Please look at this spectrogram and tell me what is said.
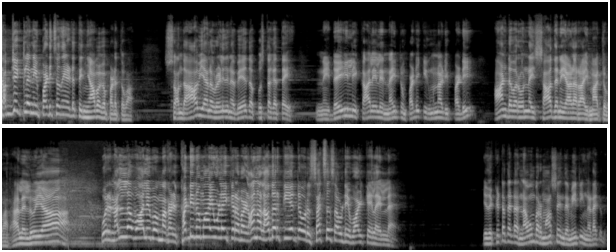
சப்ஜெக்டில் நீ படித்ததை எடுத்து ஞாபகப்படுத்துவா ஸோ அந்த ஆவியானவர் எழுதின வேத புஸ்தகத்தை நீ டெய்லி காலையில் நைட்டும் படிக்கு முன்னாடி படி ஆண்டவர் உன்னை சாதனையாளராய் மாற்றுவார். அலலூயா ஒரு நல்ல வாலிப மகள் கடினமாய் உழைக்கிறவள் ஆனால் அதற்கு ஏற்ற ஒரு சக்சஸ் அவளுடைய வாழ்க்கையில் இல்லை. இது கிட்டத்தட்ட நவம்பர் மாதம் இந்த மீட்டிங் நடக்குது.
